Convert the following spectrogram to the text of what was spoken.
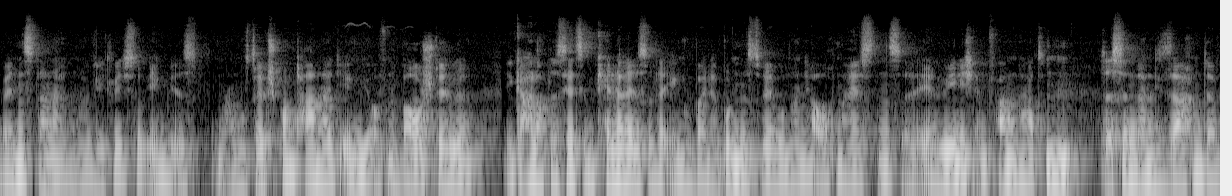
wenn es dann halt mal wirklich so irgendwie ist, man muss jetzt spontan halt irgendwie auf eine Baustelle egal ob das jetzt im Keller ist oder irgendwo bei der Bundeswehr, wo man ja auch meistens äh, eher wenig Empfang hat. Mhm. Das sind dann die Sachen, da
